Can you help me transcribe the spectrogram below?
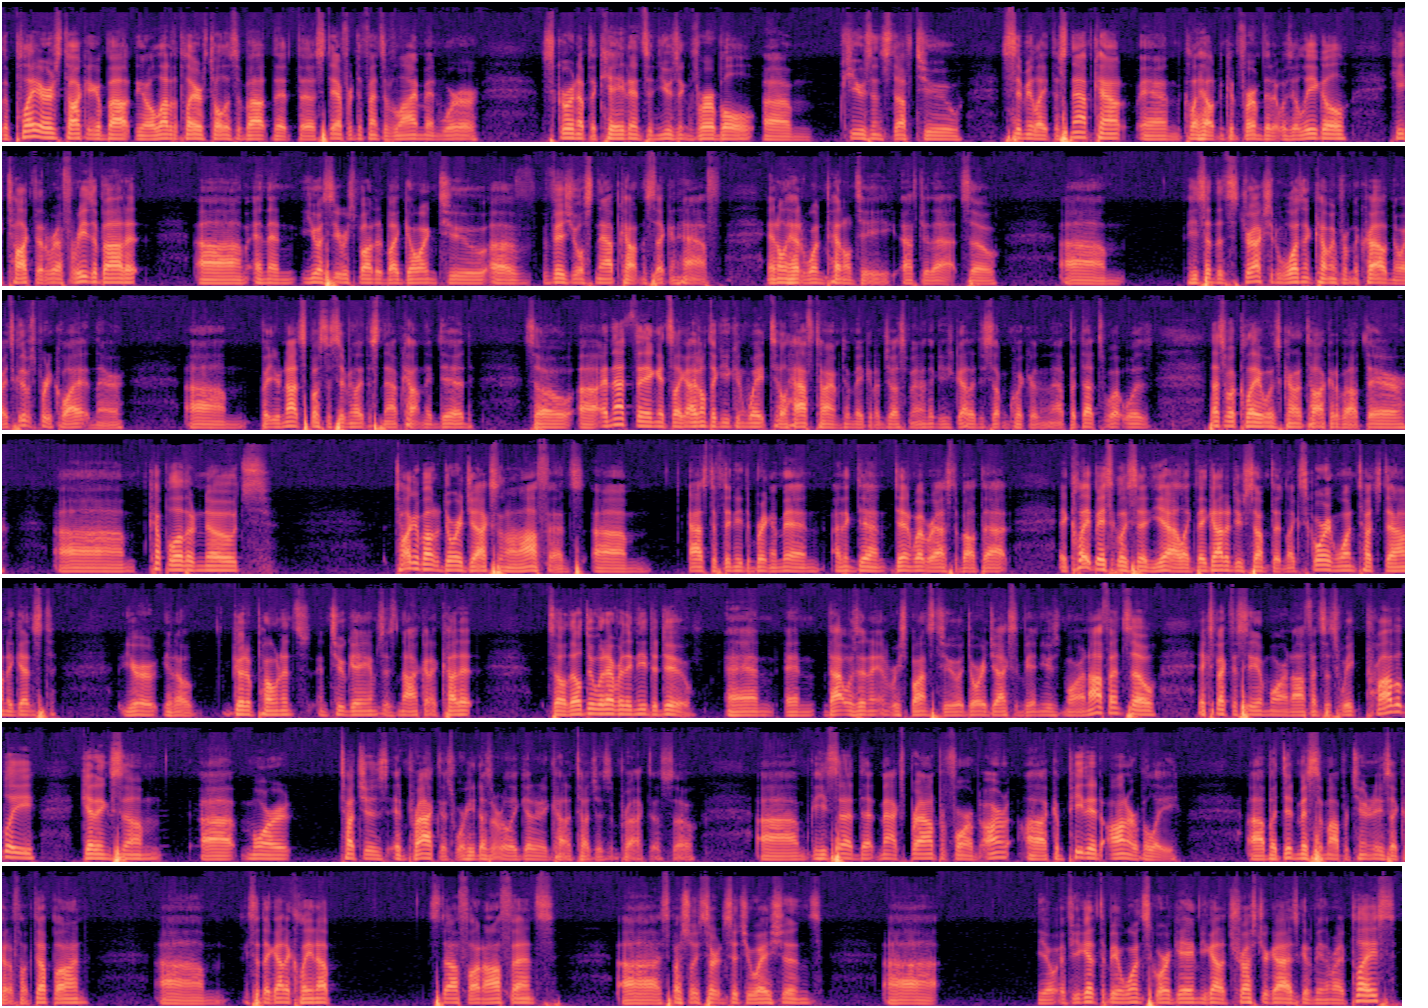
the players talking about you know a lot of the players told us about that the Stanford defensive linemen were screwing up the cadence and using verbal um, cues and stuff to simulate the snap count. And Clay Helton confirmed that it was illegal. He talked to the referees about it. Um, and then USC responded by going to a visual snap count in the second half and only had one penalty after that. So um, he said the distraction wasn't coming from the crowd noise because it was pretty quiet in there. Um, but you're not supposed to simulate the snap count, and they did. So, uh, and that thing, it's like I don't think you can wait till halftime to make an adjustment. I think you've got to do something quicker than that. But that's what was, that's what Clay was kind of talking about there. A um, couple other notes. Talking about Adoree Jackson on offense. Um, asked if they need to bring him in. I think Dan Dan Weber asked about that. And Clay basically said, yeah, like they got to do something. Like scoring one touchdown against your, you know, good opponents in two games is not going to cut it. So they'll do whatever they need to do. And and that was in, response to Adoree Jackson being used more on offense. So expect to see him more on offense this week. Probably getting some uh, more touches in practice where he doesn't really get any kind of touches in practice. So um, he said that Max Browne performed, uh, competed honorably uh, but did miss some opportunities they could have hooked up on. Um, he said they got to clean up stuff on offense. uh, especially certain situations. You know, if you get it to be a one-score game, you got to trust your guys going to be in the right place,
